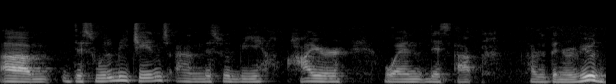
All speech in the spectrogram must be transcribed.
um, this will be changed and this will be higher when this act has been reviewed.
